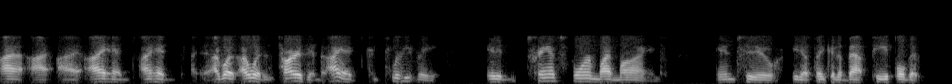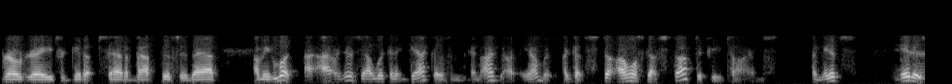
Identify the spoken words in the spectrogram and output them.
I I I, I had I had I was I wasn't Tarzan, but I had completely it had transformed my mind into you know thinking about people that road rage or get upset about this or that. I mean, look, I, I was just out looking at geckos, and, and I, I, I got stu- I almost got stuffed a few times. I mean, it's it is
